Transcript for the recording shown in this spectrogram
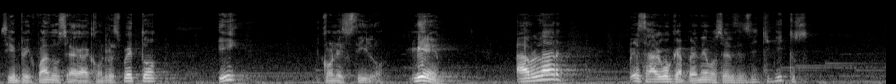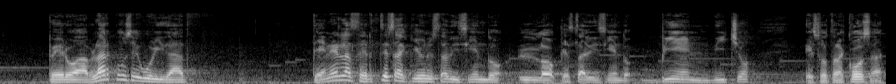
siempre y cuando se haga con respeto y con estilo. Miren, hablar es algo que aprendemos desde chiquitos. Pero hablar con seguridad, tener la certeza que uno está diciendo lo que está diciendo bien dicho, es otra cosa.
